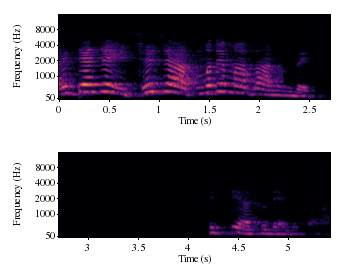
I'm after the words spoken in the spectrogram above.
आणि त्याच्या इच्छेच्या आतमध्ये माझा आनंद आहे. चित्ती असू द्या समाधान.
